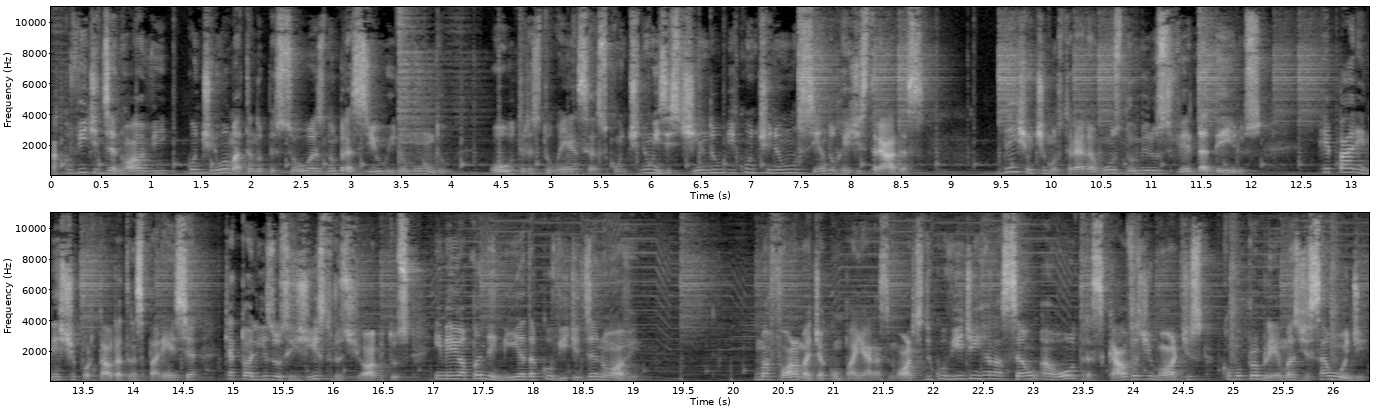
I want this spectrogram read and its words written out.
A Covid-19 continua matando pessoas no Brasil e no mundo. Outras doenças continuam existindo e continuam sendo registradas. Deixa eu te mostrar alguns números verdadeiros. Repare neste portal da transparência que atualiza os registros de óbitos em meio à pandemia da Covid-19. Uma forma de acompanhar as mortes de Covid em relação a outras causas de mortes, como problemas de saúde.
